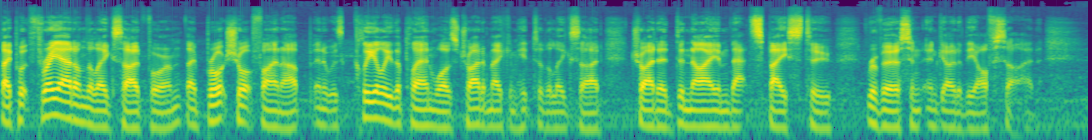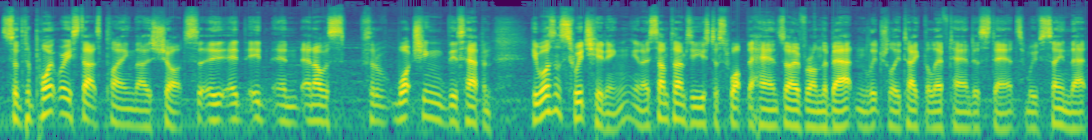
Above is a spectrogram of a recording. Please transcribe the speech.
they put three out on the leg side for him. They brought short fine up, and it was clearly the plan was try to make him hit to the leg side, try to deny him that space to reverse and, and go to the offside. So the point where he starts playing those shots, it, it, and, and I was sort of watching this happen. He wasn't switch hitting. You know, sometimes he used to swap the hands over on the bat and literally take the left-hander's stance, and we've seen that.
